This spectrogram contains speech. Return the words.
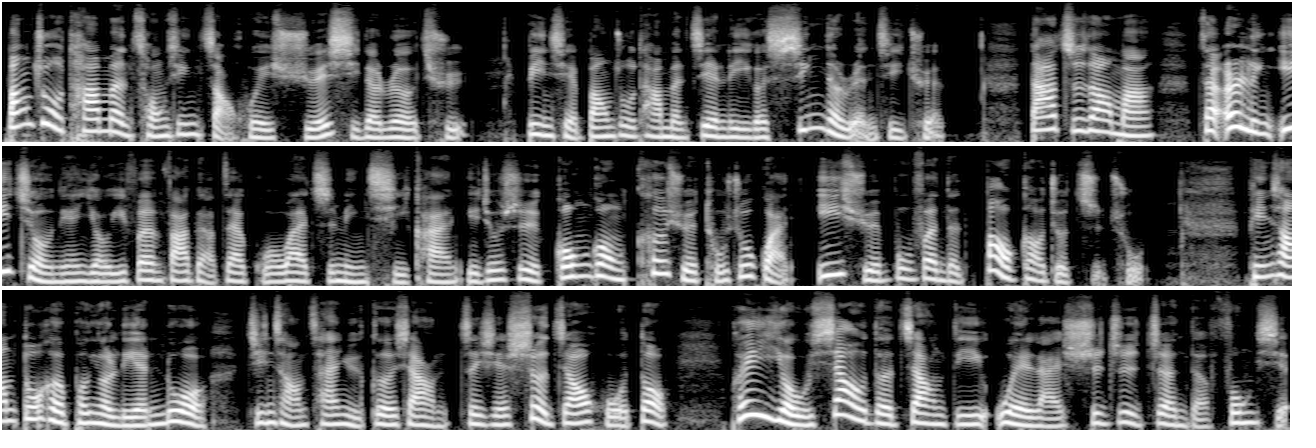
帮助他们重新找回学习的乐趣，并且帮助他们建立一个新的人际圈。大家知道吗？在二零一九年，有一份发表在国外知名期刊，也就是公共科学图书馆医学部分的报告，就指出，平常多和朋友联络，经常参与各项这些社交活动，可以有效的降低未来失智症的风险。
